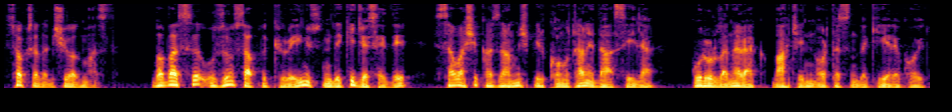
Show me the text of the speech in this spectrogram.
Soksa da bir şey olmazdı. Babası uzun saplı küreğin üstündeki cesedi savaşı kazanmış bir komutan edasıyla gururlanarak bahçenin ortasındaki yere koydu.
